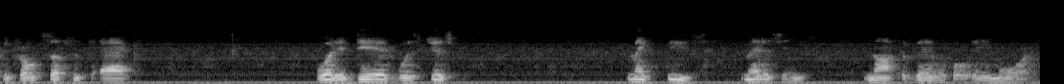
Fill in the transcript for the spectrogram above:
Controlled Substance Act, what it did was just make these medicines not available anymore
